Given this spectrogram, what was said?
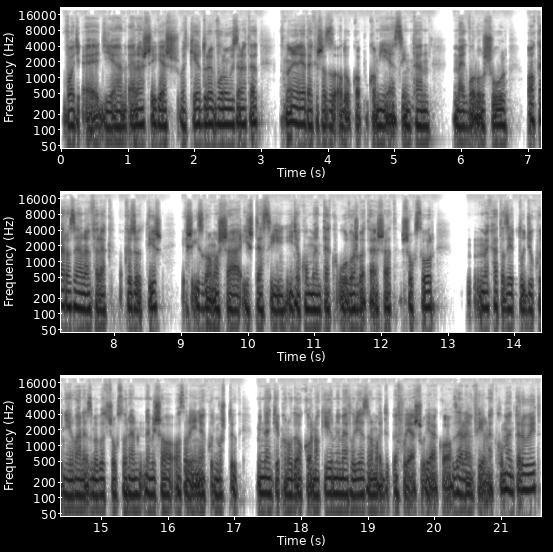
vagy egy ilyen ellenséges, vagy kérdőre vonó üzenetet. Tehát nagyon érdekes az, adókapuk, ami ilyen szinten megvalósul, akár az ellenfelek között is, és izgalmassá is teszi így a kommentek olvasgatását sokszor, meg hát azért tudjuk, hogy nyilván ez mögött sokszor nem, nem is az a lényeg, hogy most ők mindenképpen oda akarnak írni, mert hogy ezzel majd befolyásolják az ellenfélnek kommentelőit.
